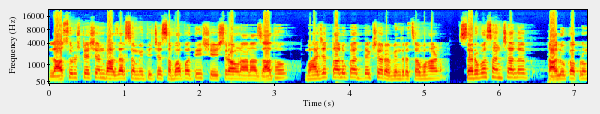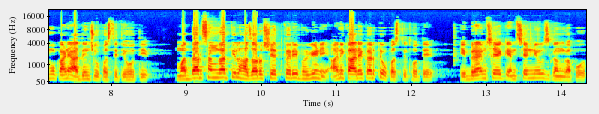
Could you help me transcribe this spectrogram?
लासूर स्टेशन बाजार समितीचे सभापती शेषराव नाना जाधव भाजप तालुका अध्यक्ष रवींद्र चव्हाण सर्व संचालक तालुका प्रमुख आणि आदींची उपस्थिती होती. मतदारसंघातील हजारो शेतकरी भगिनी आणि कार्यकर्ते उपस्थित होते. इब्राहिम शेख एमसेन न्यूज गंगापूर.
